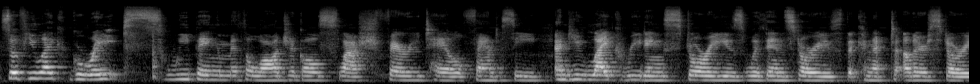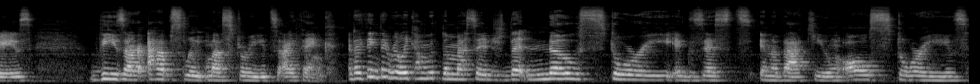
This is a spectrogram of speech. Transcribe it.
So if you like great, sweeping mythological slash fairy tale fantasy, and you like reading stories within stories that connect to other stories, these are absolute must-reads, I think. And I think they really come with the message that no story exists in a vacuum. All stories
